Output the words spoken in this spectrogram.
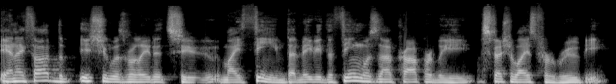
And I thought the issue was related to my theme, that maybe the theme was not properly specialized for Ruby.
